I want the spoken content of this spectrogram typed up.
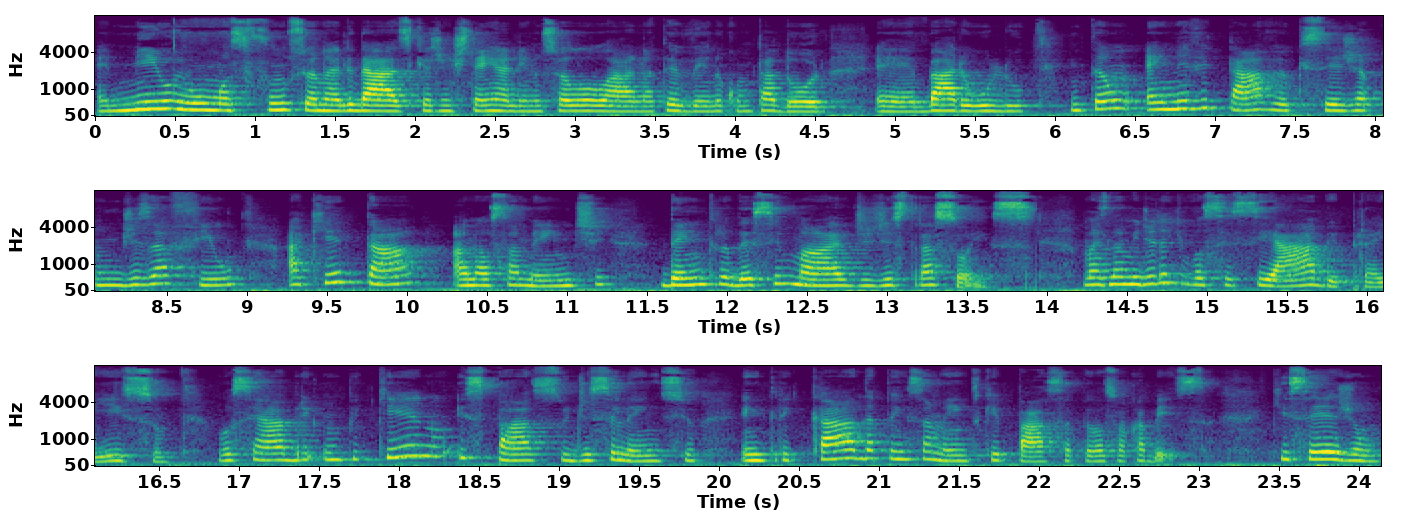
é mil e umas funcionalidades que a gente tem ali no celular, na TV, no computador, é, barulho. Então é inevitável que seja um desafio aquietar a nossa mente dentro desse mar de distrações. Mas na medida que você se abre para isso, você abre um pequeno espaço de silêncio entre cada pensamento que passa pela sua cabeça. Que sejam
